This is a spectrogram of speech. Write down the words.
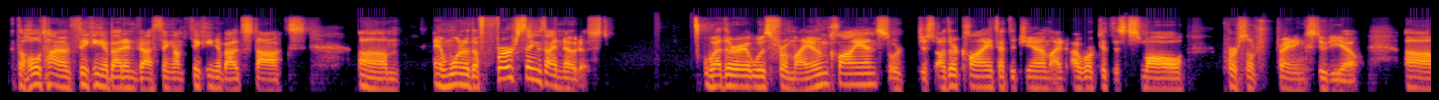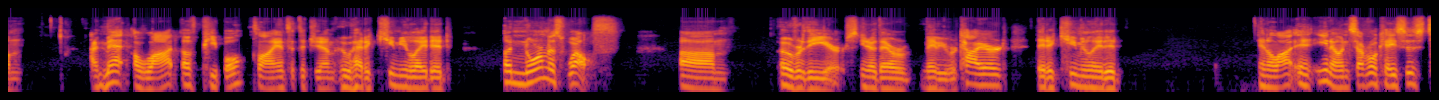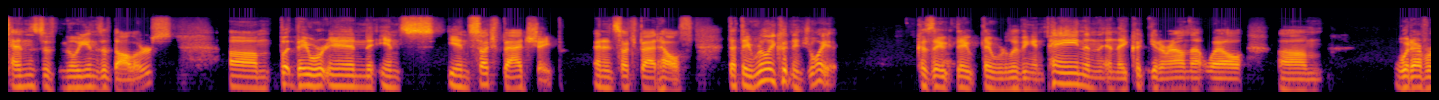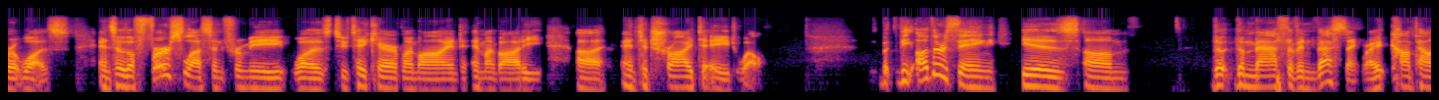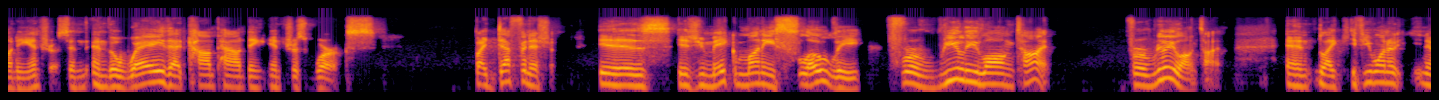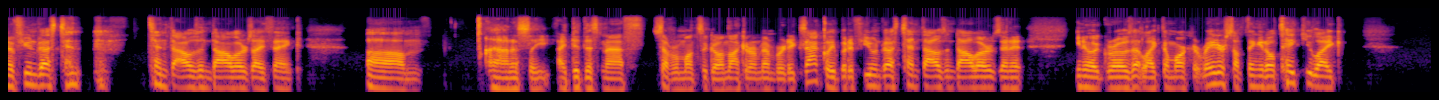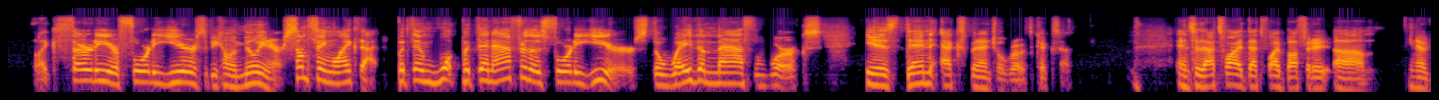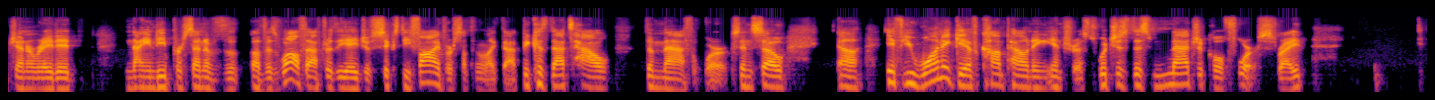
the whole time I'm thinking about investing, I'm thinking about stocks. Um, and one of the first things I noticed whether it was from my own clients or just other clients at the gym. I, I worked at this small personal training studio. Um, I met a lot of people, clients at the gym, who had accumulated enormous wealth um, over the years. You know, they were maybe retired, they'd accumulated in a lot, you know, in several cases, tens of millions of dollars, um, but they were in in in such bad shape and in such bad health that they really couldn't enjoy it because they, they, they were living in pain and, and they couldn't get around that well, um, whatever it was. And so the first lesson for me was to take care of my mind and my body uh, and to try to age well. But the other thing is um, the, the math of investing, right? Compounding interest. And, and the way that compounding interest works, by definition, is, is you make money slowly for a really long time for a really long time. And like if you want to, you know, if you invest ten ten thousand dollars, I think. Um, honestly, I did this math several months ago. I'm not going to remember it exactly, but if you invest ten thousand dollars and it, you know, it grows at like the market rate or something, it'll take you like like 30 or 40 years to become a millionaire something like that but then what but then after those 40 years the way the math works is then exponential growth kicks in and so that's why that's why Buffett, um, you know, generated ninety percent of the, of his wealth after the age of sixty five or something like that, because that's how the math works. And so, uh, if you want to give compounding interest, which is this magical force, right?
